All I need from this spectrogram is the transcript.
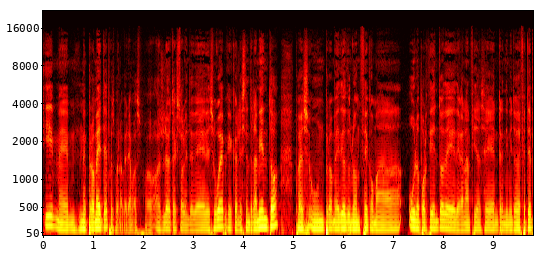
y me, me, promete, pues bueno, veremos, os leo textualmente de, de, su web, que con este entrenamiento, pues un promedio de un 11,1% de, de ganancias en rendimiento de FTP,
